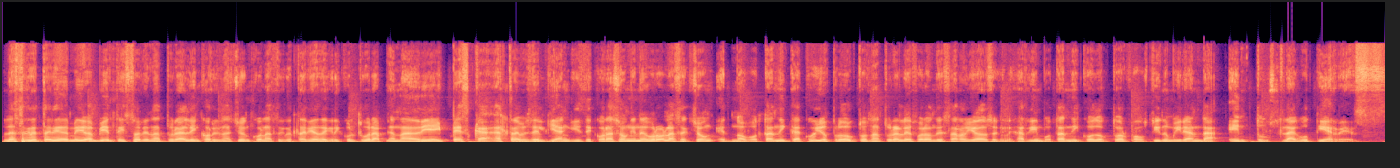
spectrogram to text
La Secretaría de Medio Ambiente e Historia Natural, en coordinación con la Secretaría de Agricultura, Ganadería y Pesca, a través del Yanguis de Corazón, inauguró la sección etnobotánica, cuyos productos naturales fueron desarrollados en el Jardín Botánico Dr. Faustino Miranda en Tuxtla Gutiérrez.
